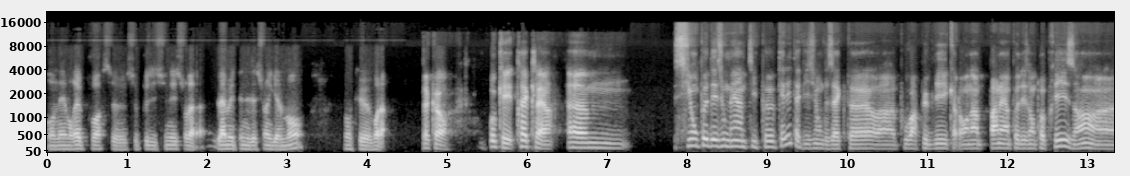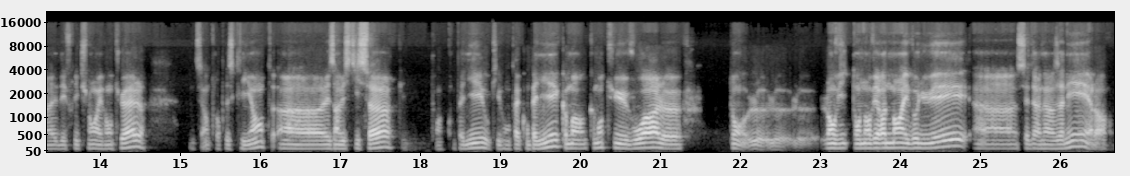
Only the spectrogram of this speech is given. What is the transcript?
on, aimerait pouvoir se, positionner sur la, méthanisation également. Donc euh, voilà. D'accord. Ok, très clair. Euh, si on peut dézoomer un petit peu, quelle est ta vision des acteurs, euh, pouvoir public? Alors, on a parlé un peu des entreprises, hein, des frictions éventuelles, des entreprises clientes, euh, les investisseurs qui t'ont accompagné ou qui vont t'accompagner. Comment, comment tu vois le, ton, environnement a évolué euh, ces dernières années. Alors,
